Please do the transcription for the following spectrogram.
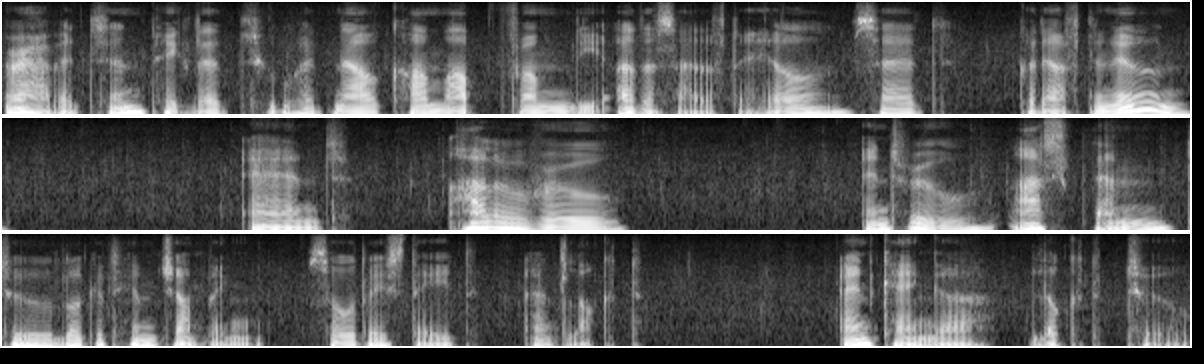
Rabbit and Piglet, who had now come up from the other side of the hill, said, Good afternoon. And, Hello, Roo. And Roo asked them to look at him jumping, so they stayed and looked. And Kanga looked too.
